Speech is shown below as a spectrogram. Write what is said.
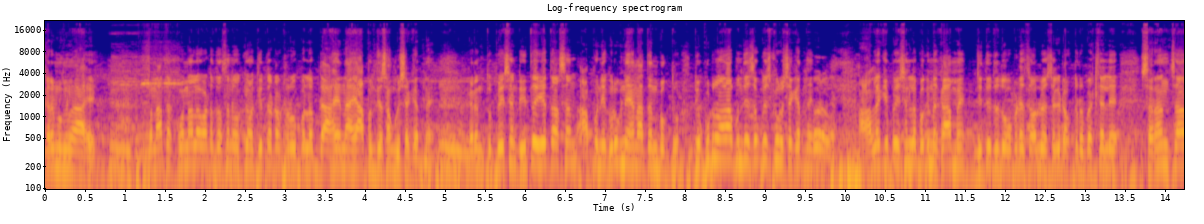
ग्रामीण रुग्णालय आहे. पण आता कोणाला वाटत असेल "हो, किंवा तिथं डॉक्टर उपलब्ध आहे नाही आपण ते सांगू शकत नाही. कारण तो पेशंट इथं येत असन आपण एक रुग्ण ह्या नात्यानं बघतो. तो कुठून आला आपण ते चौकशी करू शकत नाही. आलं की पेशंटला बघणं काम आहे. जिथे तिथं ओपड्या चालू आहे सगळे डॉक्टर बसलेले सरांचा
